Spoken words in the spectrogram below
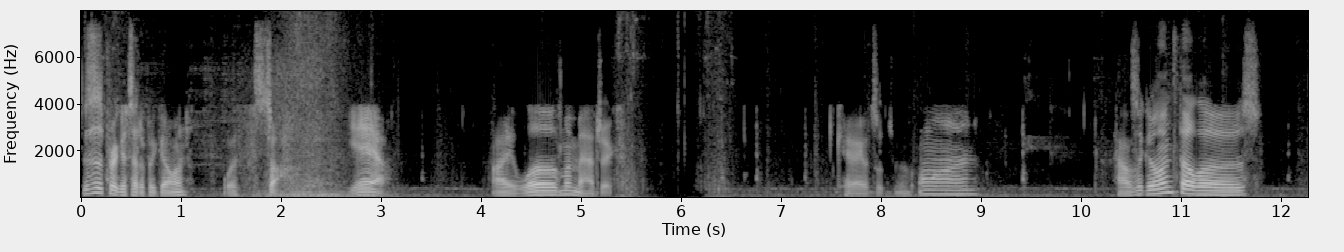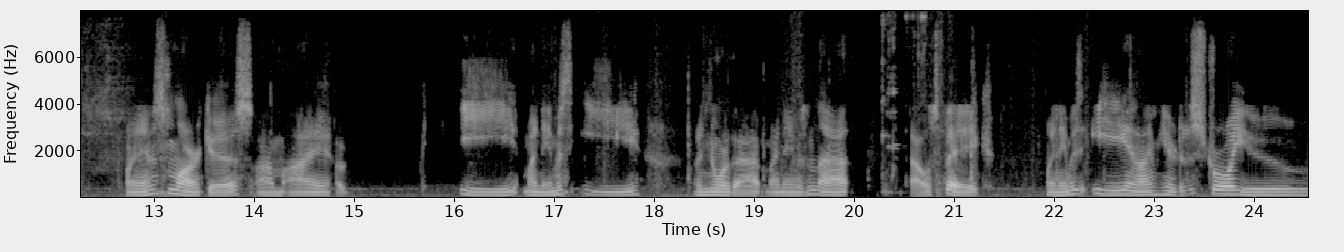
This is a pretty good setup we going with Saw. Yeah. I love my magic. Okay, let's move on. How's it going, fellas? My name is Marcus. Um, I... Uh, e. My name is E. Ignore that. My name isn't that. That was fake. My name is E, and I'm here to destroy you.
